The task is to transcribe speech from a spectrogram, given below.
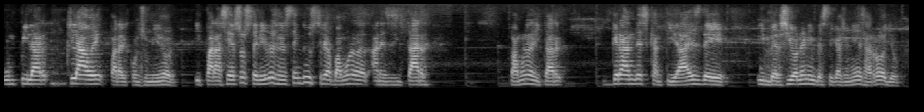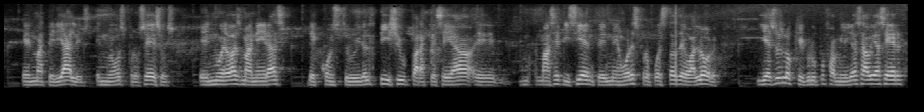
un pilar clave para el consumidor. Y para ser sostenibles en esta industria vamos a, necesitar, vamos a necesitar grandes cantidades de inversión en investigación y desarrollo, en materiales, en nuevos procesos, en nuevas maneras de construir el tissue para que sea eh, más eficiente, mejores propuestas de valor. Y eso es lo que el Grupo Familia sabe hacer.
